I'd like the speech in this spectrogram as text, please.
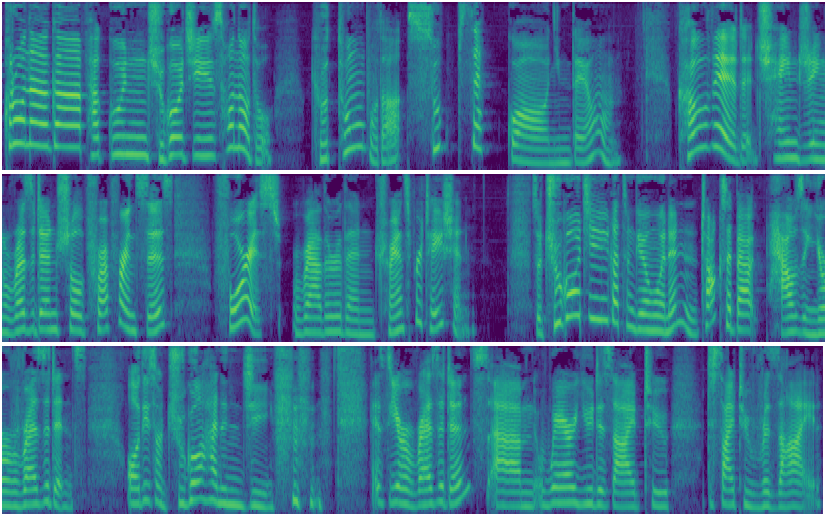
코로나가 바꾼 주거지 선호도 교통보다 숲세권인데요. COVID changing residential preferences, forest rather than transportation. So 주거지 같은 경우에는 talks about housing your residence. 어디서 주거하는지. is your residence um, where you decide to decide to reside.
